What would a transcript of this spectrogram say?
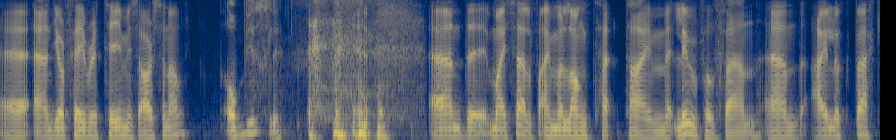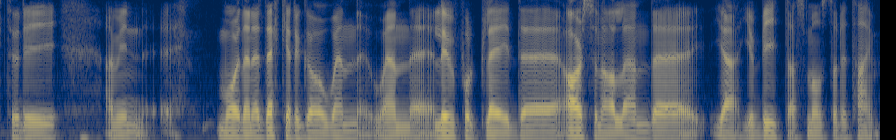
uh, and your favorite team is Arsenal. Obviously. and uh, myself, I'm a long time Liverpool fan, and I look back to the, I mean more than a decade ago when when uh, Liverpool played uh, Arsenal and uh, yeah you beat us most of the time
